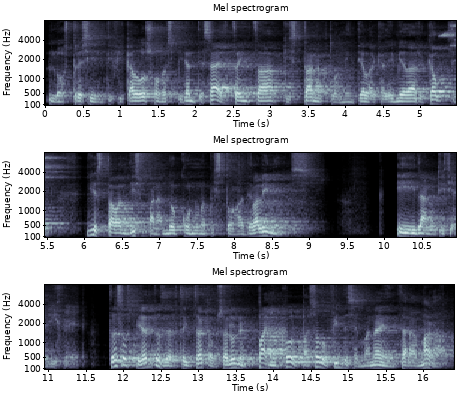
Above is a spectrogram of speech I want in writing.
Los tres identificados son aspirantes a Archainza que están actualmente en la Academia de Arcaute y estaban disparando con una pistola de balines. Y la noticia dice, tres aspirantes del Archainza causaron el pánico el pasado fin de semana en Zaramaga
